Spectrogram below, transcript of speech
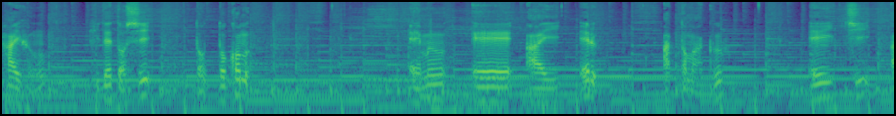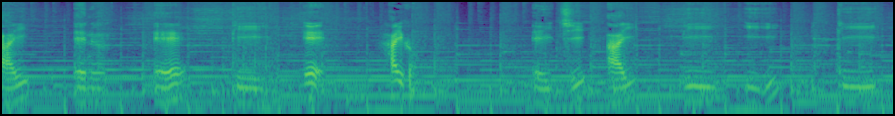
ハイフンひでとしドットコム。mail アットマーク hinata ハイフン HIDET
